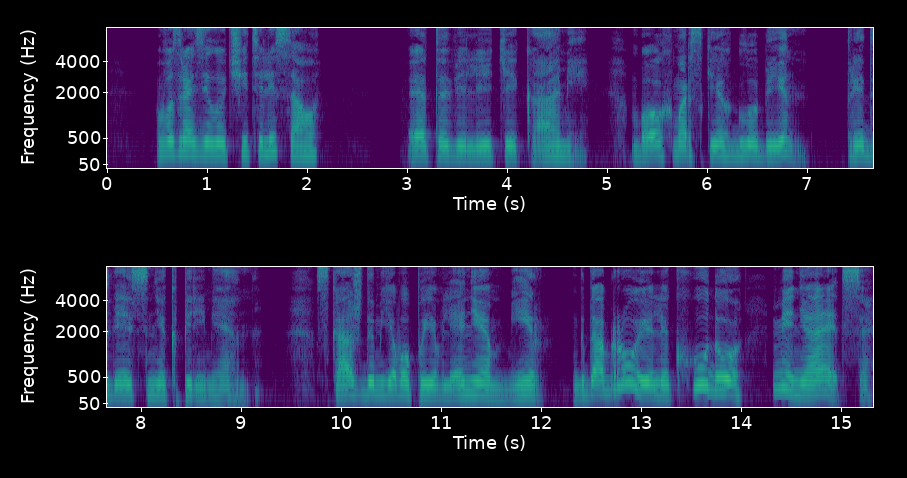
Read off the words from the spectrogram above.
— возразил учитель Исао. «Это великий Ками, бог морских глубин, предвестник перемен. С каждым его появлением мир, к добру или к худу, меняется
